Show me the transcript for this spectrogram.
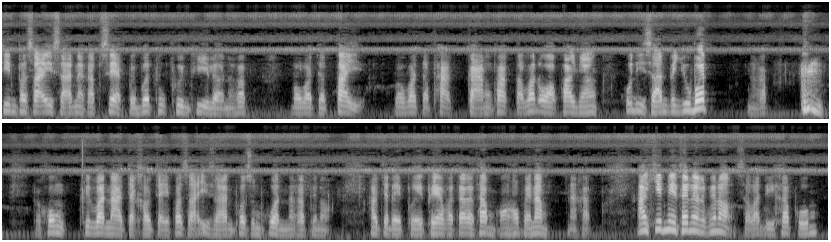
ถิ่นภาษาอีสานนะครับแทรกไปเบิดทุกพื้นที่แล้วนะครับบอกว่าจะใต้บอกว่าจะภาคกลางภาคตะวันออกภาคยังคนอีสานไปอยู่เบิดนะครับก็คงคิดว่าน่าจะเข้าใจภาษาอีสานพอสมควรนะครับพี่น้องเขาจะได้เผยแพร่วัฒนธรรมของเขาไปนํนะครับ อาคลิปนี้เท่านั้นแหละพี่น้อง สวัสดีครับผม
